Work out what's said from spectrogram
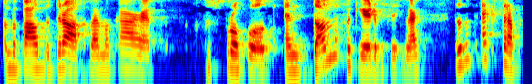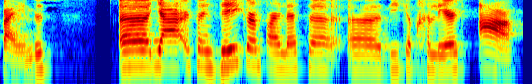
een bepaald bedrag bij elkaar heb gesprokkeld en dan de verkeerde beslissing maakt, dat doet extra pijn. Dus uh, ja, er zijn zeker een paar lessen uh, die ik heb geleerd. A,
